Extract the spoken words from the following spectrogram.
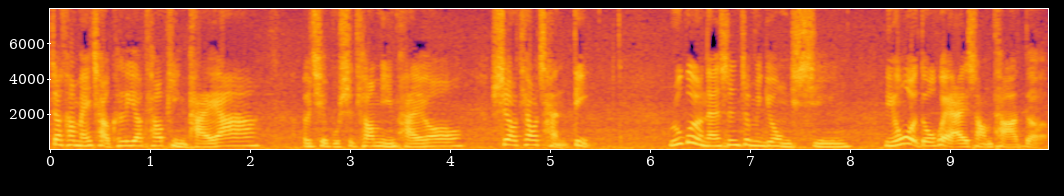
叫她买巧克力要挑品牌啊，而且不是挑名牌哦，是要挑产地。如果有男生这么用心，连我都会爱上他的。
